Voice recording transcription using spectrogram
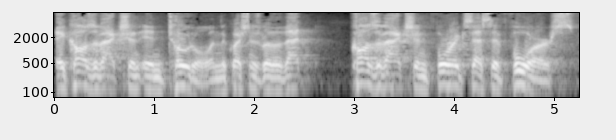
a cause of action in total. And the question is whether that cause of action for excessive force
